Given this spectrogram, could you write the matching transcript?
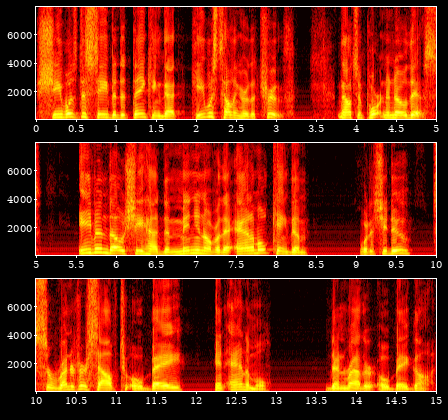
She was deceived into thinking that he was telling her the truth. Now, it's important to know this. Even though she had dominion over the animal kingdom, what did she do? Surrendered herself to obey an animal than rather obey God.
